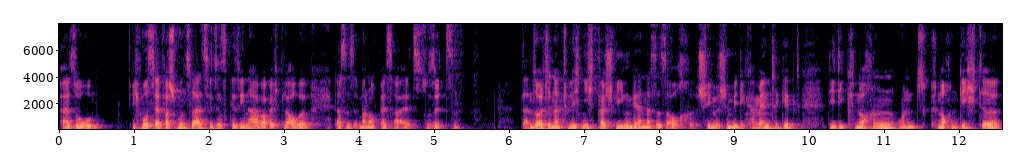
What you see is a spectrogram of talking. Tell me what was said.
Also ich musste etwas schmunzeln, als ich das gesehen habe, aber ich glaube, das ist immer noch besser als zu sitzen. Dann sollte natürlich nicht verschwiegen werden, dass es auch chemische Medikamente gibt, die die Knochen und Knochendichte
